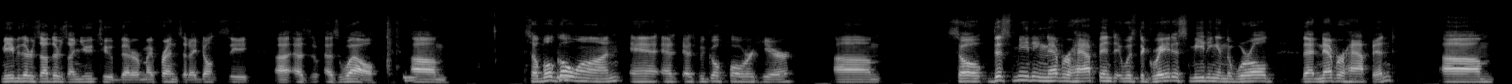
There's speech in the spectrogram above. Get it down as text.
maybe there's others on YouTube that are my friends that I don't see uh, as as well. Um, so we'll go on and, as we go forward here. Um, so this meeting never happened. It was the greatest meeting in the world that never happened. Um,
